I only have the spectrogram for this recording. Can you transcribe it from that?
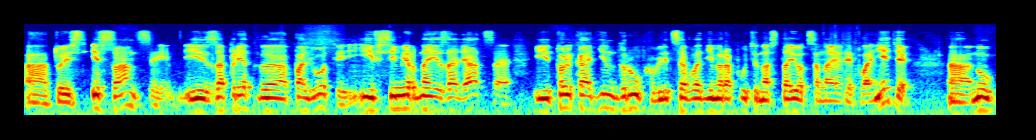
а, то есть и санкции, и запрет на полеты, и всемирная изоляция, и только один друг в лице Владимира Путина остается на этой планете, а, ну,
